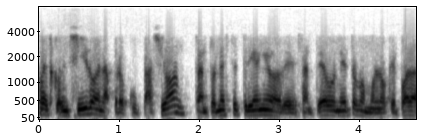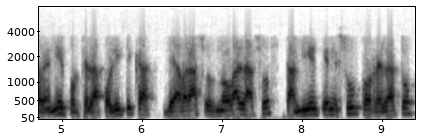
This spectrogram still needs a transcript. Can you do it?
Pues coincido en la preocupación, tanto en este trienio de Santiago Nieto como en lo que pueda venir, porque la política de abrazos no balazos también tiene su correlato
